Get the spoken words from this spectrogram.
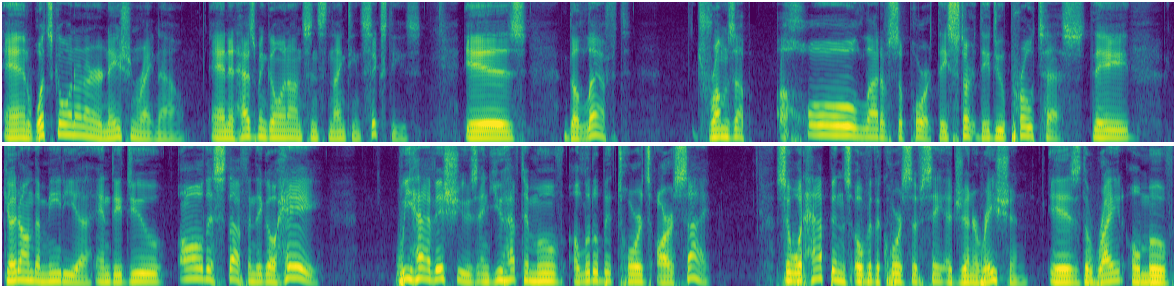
And what's going on in our nation right now, and it has been going on since the 1960s, is the left drums up a whole lot of support. They start, they do protests, they get on the media, and they do all this stuff, and they go, hey, we have issues, and you have to move a little bit towards our side. So what happens over the course of say a generation is the right will move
